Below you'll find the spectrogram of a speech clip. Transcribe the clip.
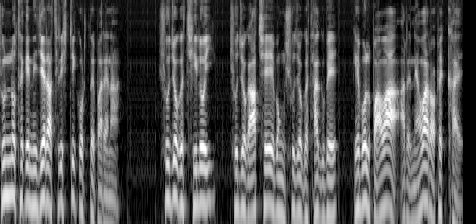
শূন্য থেকে নিজেরা সৃষ্টি করতে পারে না। সুযোগ ছিলই, সুযোগ আছে এবং সুযোগ থাকবে কেবল পাওয়া আর নেওয়ার অপেক্ষায়।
